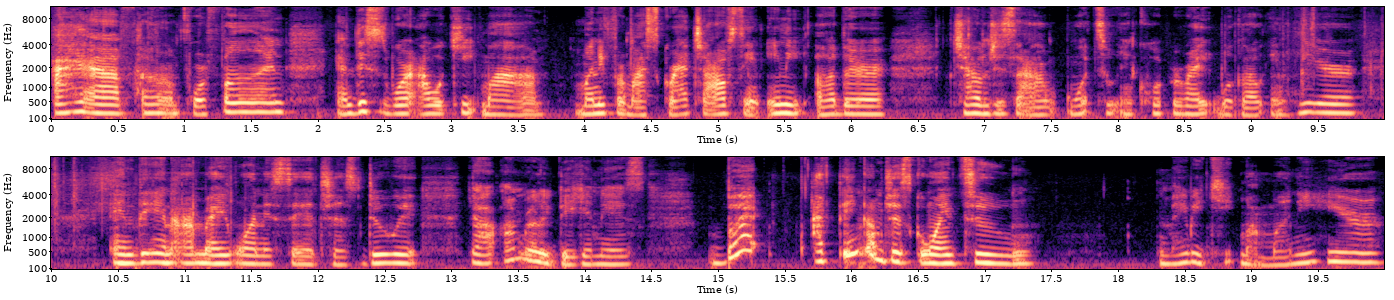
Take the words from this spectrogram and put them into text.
I have um, for fun, and this is where I will keep my money for my scratch offs and any other challenges I want to incorporate will go in here. And then I made one that said, just do it. Y'all, I'm really digging this. But I think I'm just going to maybe keep my money here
